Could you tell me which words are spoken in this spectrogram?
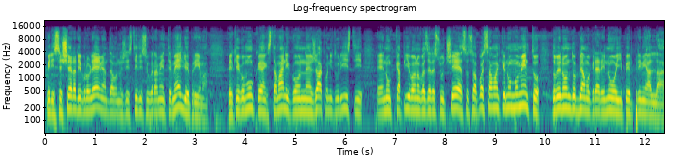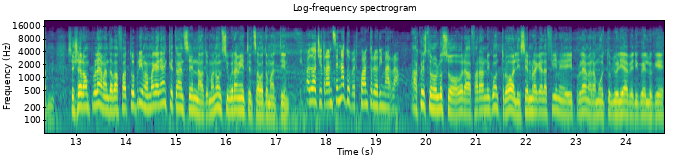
quindi se c'era dei problemi andavano gestiti sicuramente meglio e prima, perché comunque stamani con, già con i turisti eh, non capivano cosa era successo, insomma, poi siamo anche in un momento dove non dobbiamo creare noi per primi allarme se c'era un problema andava fatto prima, magari anche transennato, ma non sicuramente il sabato mattina. Ad oggi transennato per quanto lo rimarrà? Ah, questo non lo so, ora faranno i controlli, sembra che alla fine il problema era molto più lieve di quello che,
